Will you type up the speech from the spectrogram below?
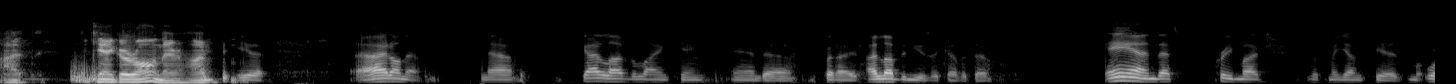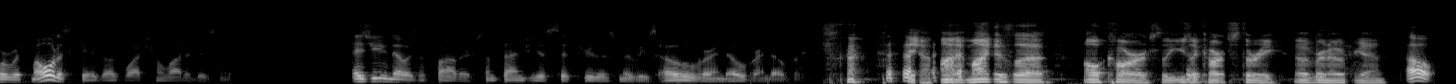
I you can't go wrong there. I'm yeah. I don't know. No, gotta love the Lion King, and uh, but I I love the music of it though, and that's pretty much with my young kids or with my oldest kids. I was watching a lot of Disney. As you know, as a father, sometimes you just sit through those movies over and over and over. yeah, mine, mine is uh, all Cars, so usually Cars three over and over again. Oh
